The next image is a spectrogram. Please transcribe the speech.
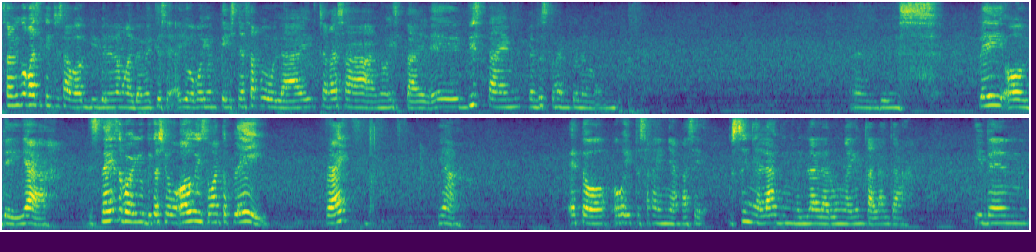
sabi ko kasi kay Josawa, wag bibili ng mga damit kasi ayoko yung taste niya sa kulay, tsaka sa ano style. Eh, this time, nagustuhan ko naman. And this, play all day, yeah. It's nice for you because you always want to play. Right? Yeah. Ito, okay ito sa kanya kasi gusto niya laging naglalaro ngayon talaga. Even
